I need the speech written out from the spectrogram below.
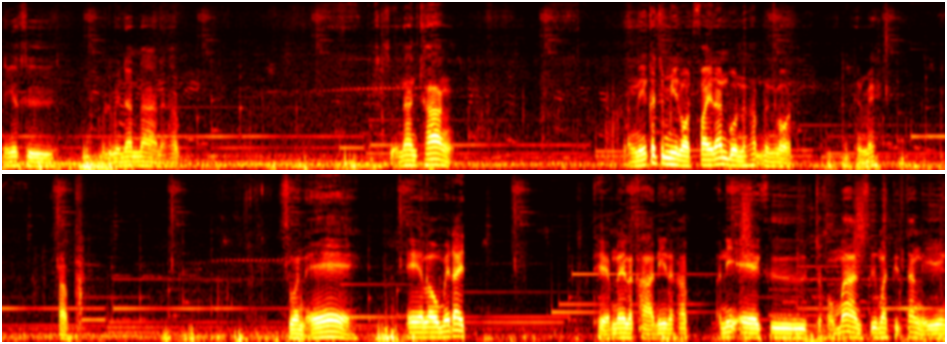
นี่ก็คือบริเวณด้านหน้านะครับ ส่วนด้านข้าง หลังนี้ก็จะมีหลอดไฟด้านบนนะครับหนึ่งหลอดเห็นไหมครับ ส่วนแอร์แอร์เราไม่ได้แถมในราคานี้นะครับ อันนี้แอร์คือเจ้าของบ้านซื้อมาติดตั้งเอง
